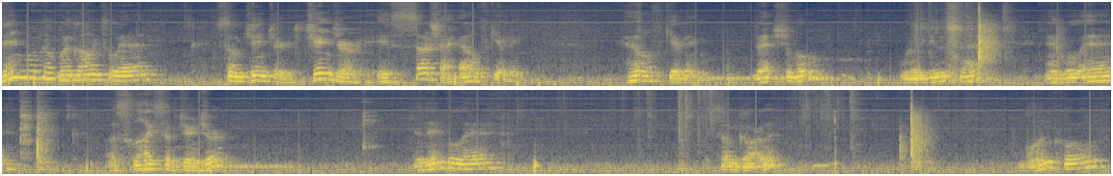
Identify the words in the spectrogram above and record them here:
then we're, go- we're going to add some ginger. Ginger is such a health-giving, health-giving vegetable. We'll use that, and we'll add a slice of ginger. And then we'll add some garlic, one clove.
